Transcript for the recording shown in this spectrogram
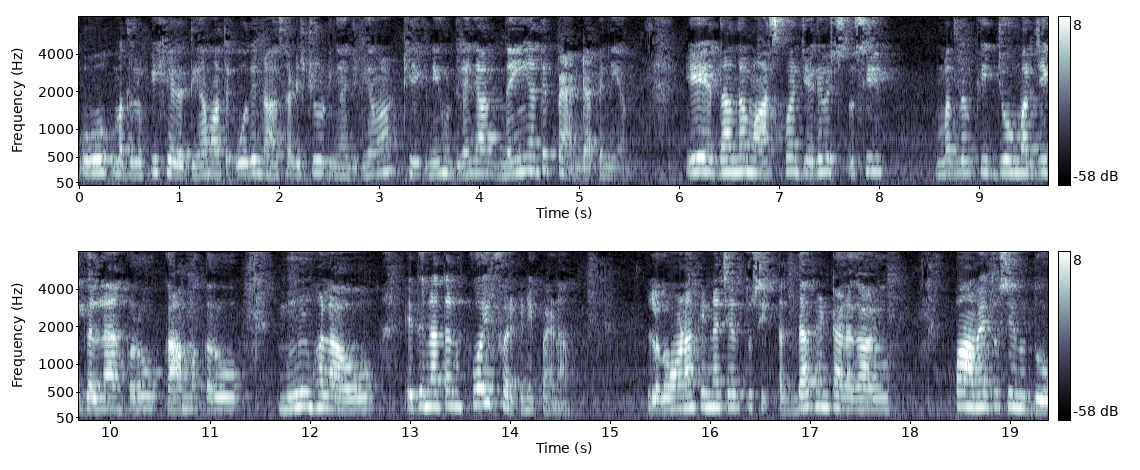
ਉਹ ਮਤਲਬ ਕਿ ਹਿਲਦੀਆਂ ਵਾ ਤੇ ਉਹਦੇ ਨਾਲ ਸਾਡੀ ਝੁਰੜੀਆਂ ਜਿਹੜੀਆਂ ਵਾ ਠੀਕ ਨਹੀਂ ਹੁੰਦੀਆਂ ਜਾਂ ਨਹੀਂ ਆ ਤੇ ਪੈਣ ਡੈ ਪੈਂਦੀਆਂ। ਇਹ ਇਦਾਂ ਦਾ ਮਾਸਕ ਵਾ ਜਿਹਦੇ ਵਿੱਚ ਤੁਸੀਂ ਮਤਲਬ ਕਿ ਜੋ ਮਰਜ਼ੀ ਗੱਲਾਂ ਕਰੋ, ਕੰਮ ਕਰੋ, ਮੂੰਹ ਹਿਲਾਓ, ਇਹਦੇ ਨਾਲ ਤੁਹਾਨੂੰ ਕੋਈ ਫ਼ਰਕ ਨਹੀਂ ਪੈਣਾ। ਲਗਾਉਣਾ ਕਿੰਨਾ ਚਿਰ ਤੁਸੀਂ ਅੱਧਾ ਘੰਟਾ ਲਗਾ ਲਓ, ਭਾਵੇਂ ਤੁਸੀਂ ਇਹਨੂੰ 2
